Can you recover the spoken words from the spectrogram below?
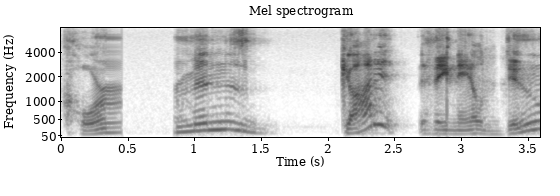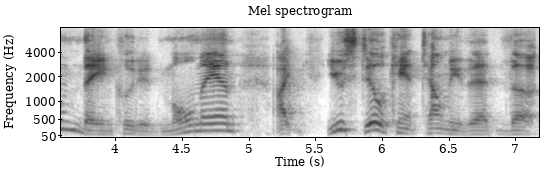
Corman's got it. They nailed Doom. They included Mole Man. I you still can't tell me that the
